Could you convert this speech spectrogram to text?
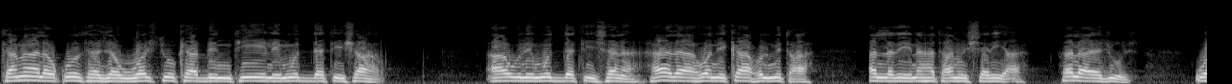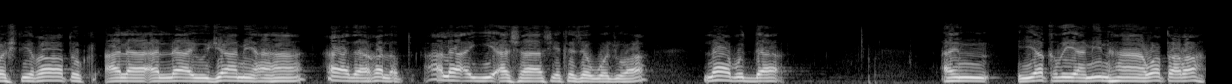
كما لو قلت زوجتك بنتي لمدة شهر أو لمدة سنة هذا هو نكاح المتعة الذي نهت عنه الشريعة فلا يجوز. واشتراطك على أن لا يجامعها هذا غلط على أي أساس يتزوجها؟ لا بد أن يقضي منها وطره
